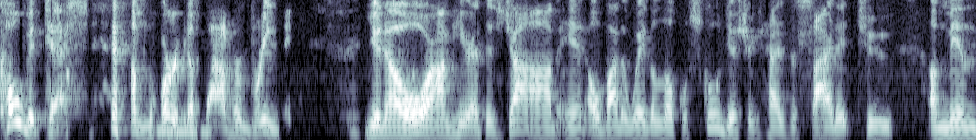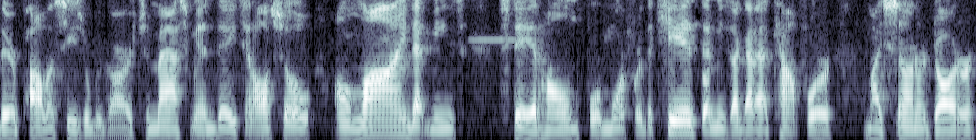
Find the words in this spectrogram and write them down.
COVID test. I'm worried mm. about her breathing, you know, or I'm here at this job and oh, by the way, the local school district has decided to amend their policies with regards to mask mandates and also online. That means stay at home for more for the kids. That means I got to account for my son or daughter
